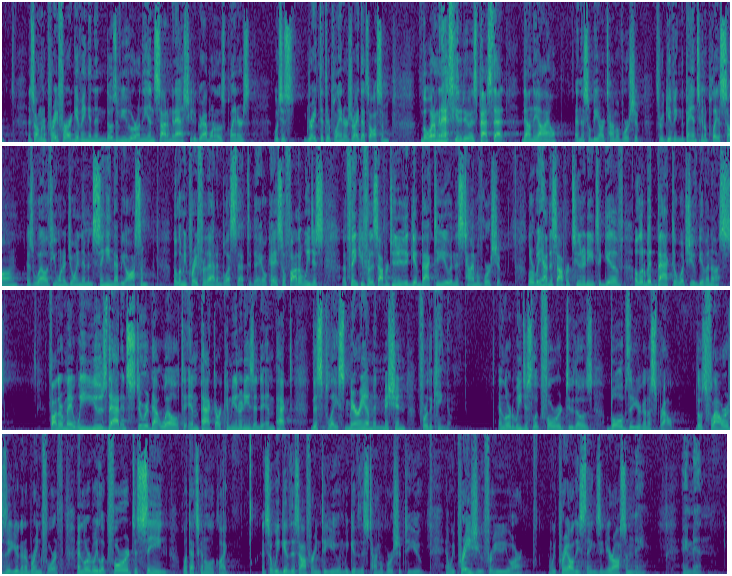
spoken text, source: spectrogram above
And so I'm going to pray for our giving, and then those of you who are on the inside, I'm going to ask you to grab one of those planters, which is great that they're planters, right? That's awesome. But what I'm going to ask you to do is pass that down the aisle, and this will be our time of worship through giving. The band's going to play a song as well. If you want to join them in singing, that'd be awesome. But let me pray for that and bless that today, okay? So, Father, we just uh, thank you for this opportunity to give back to you in this time of worship. Lord, we have this opportunity to give a little bit back to what you've given us. Father, may we use that and steward that well to impact our communities and to impact this place, Miriam and mission for the kingdom. And Lord, we just look forward to those bulbs that you're going to sprout, those flowers that you're going to bring forth. And Lord, we look forward to seeing what that's going to look like. And so we give this offering to you and we give this time of worship to you. And we praise you for who you are. And we pray all these things in your awesome name. Amen.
